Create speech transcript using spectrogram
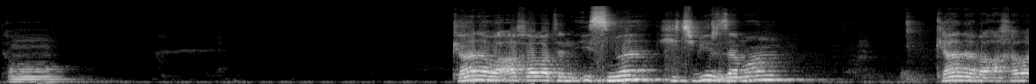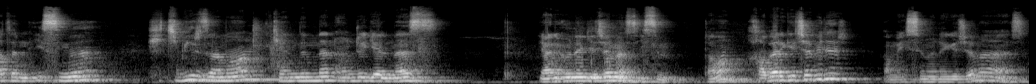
Tamam. Kana ve ahavatin ismi hiçbir zaman kana ve ahavatin ismi hiçbir zaman kendinden önce gelmez. Yani öne geçemez isim. Tamam? Haber geçebilir ama isim öne geçemez.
